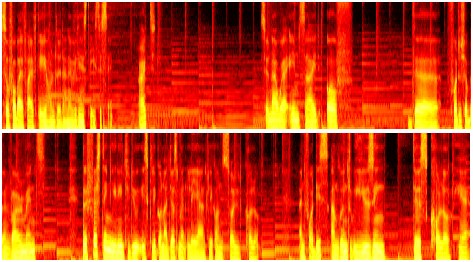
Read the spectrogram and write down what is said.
So 4x5, 300 and everything stays the same, right? So now we're inside of the Photoshop environment. The first thing you need to do is click on adjustment layer and click on solid color. And for this, I'm going to be using this color here,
